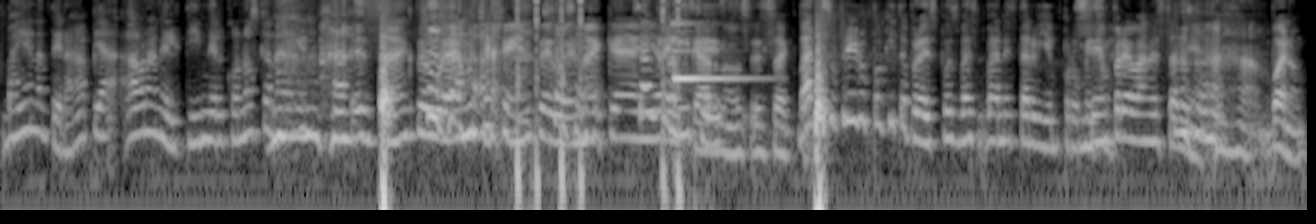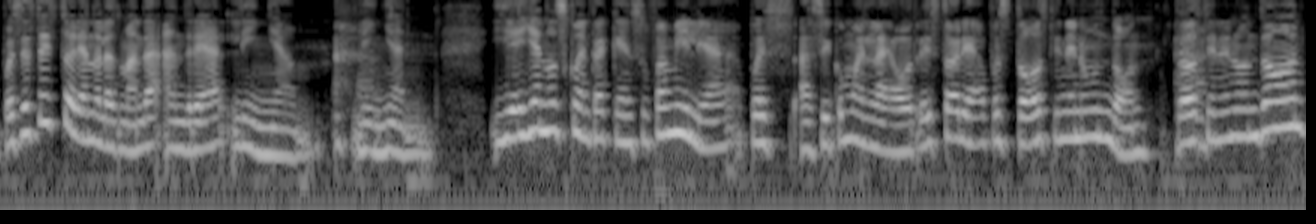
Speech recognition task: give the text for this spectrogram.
vayan a terapia, abran el Tinder, conozcan a alguien más. Exacto, güey, hay mucha gente, güey, no hay que exacto. Van a sufrir un poquito, pero después van a estar bien, promesa. Siempre van a estar bien, ajá. Bueno, pues esta historia nos las manda Andrea Liñán. Liñán. Y ella nos cuenta que en su familia, pues así como en la otra historia, pues todos tienen un don. Todos tienen un don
